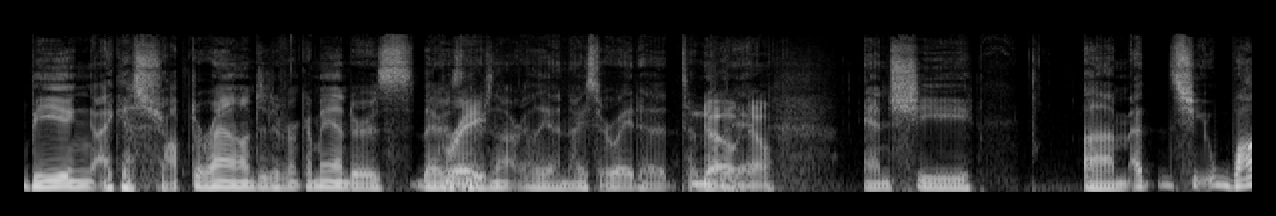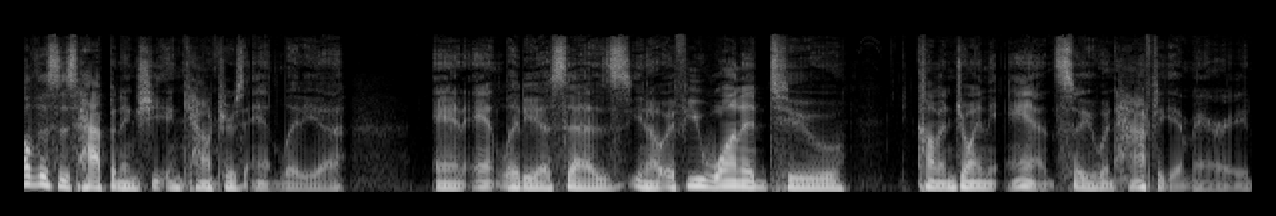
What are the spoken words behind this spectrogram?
being, I guess, shopped around to different commanders. There's Great. there's not really a nicer way to to No, put it. no. And she, um, at, she while this is happening, she encounters Aunt Lydia, and Aunt Lydia says, you know, if you wanted to come and join the aunts, so you wouldn't have to get married.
